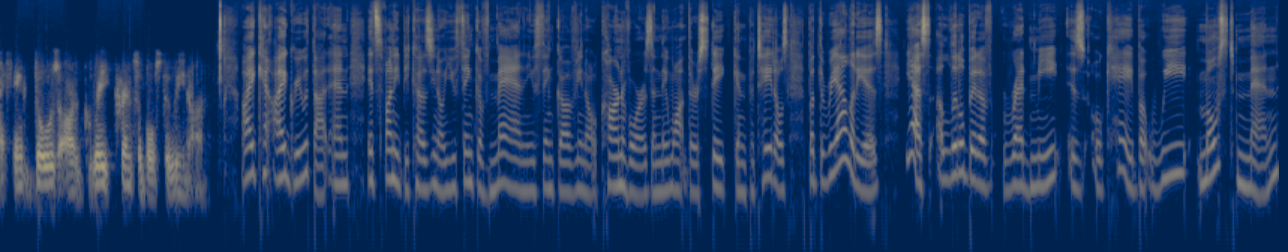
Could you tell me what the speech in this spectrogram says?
I think those are great principles to lean on. I can I agree with that. And it's funny because, you know, you think of man, you think of, you know, carnivores and they want their steak and potatoes, but the reality is, yes, a little bit of red meat is okay, but we most men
